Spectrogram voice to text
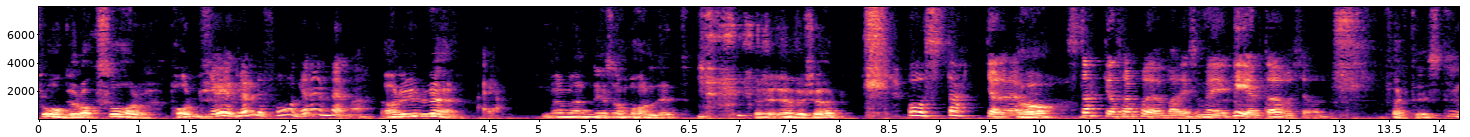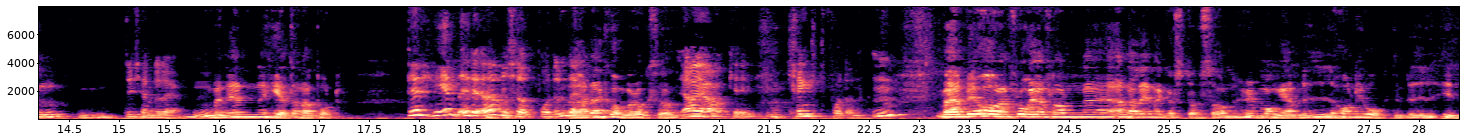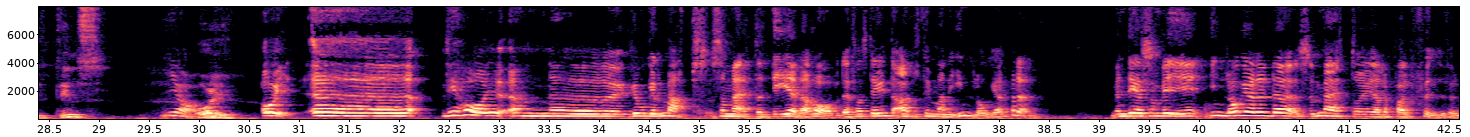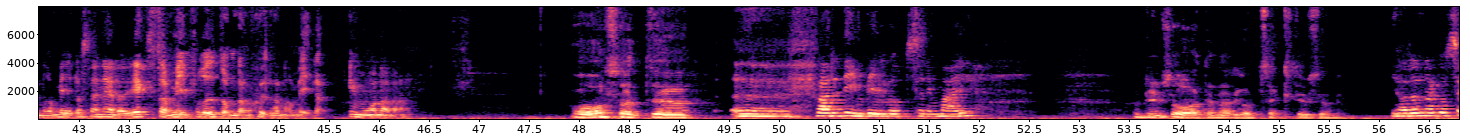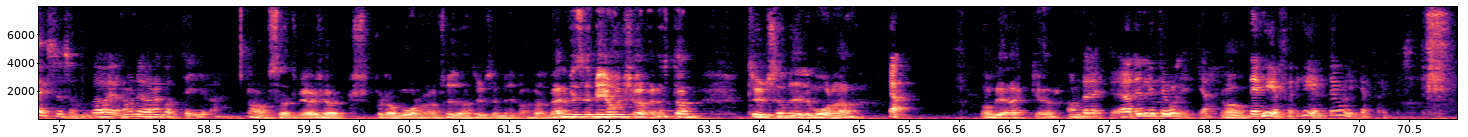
frågor och svar-podd. ja, jag glömde fråga dig om den va? Ja, du gjorde det. Ja, ja. Men, men det är som vanligt. Är överkörd. Åh, stackare. Ja, Stackars herr Sjöberg som är helt överkörd. faktiskt. Du kände det? Mm. Men det är en helt annan podd. Det är, helt, är det överkörd på den Ja, där? den kommer också. Ja, ja, okej. Kränkt på den. Mm. Men vi har en fråga från eh, Anna-Lena Gustafsson. Hur många mil har ni åkt i bil hittills? Ja. Oj, Oj. Eh, vi har ju en eh, Google Maps som mäter delar av det, fast det är ju inte alltid man är inloggad på den. Men det som vi är inloggade där så mäter i alla fall 700 mil och sen är det ju extra mil förutom de 700 milen i månaden. ja så att... eh, Uh, vad hade din bil gått sen i maj? och du sa att den hade gått 6000. Ja, den har gått 6000 från början och nu har den gått 10 va? Ja, så att vi har kört på de månaderna 4000 mil i alla fall. Men vi, kört nästan 1000 mil i månaden. Ja, Om det räcker. om det räcker. Ja, det är lite olika. Ja. Det är helt, helt olika faktiskt.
